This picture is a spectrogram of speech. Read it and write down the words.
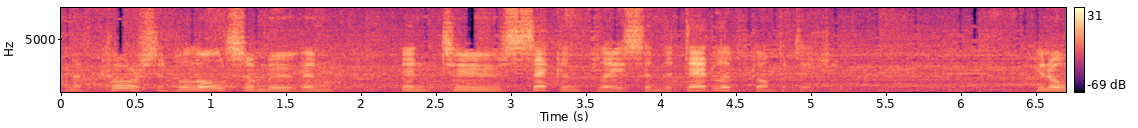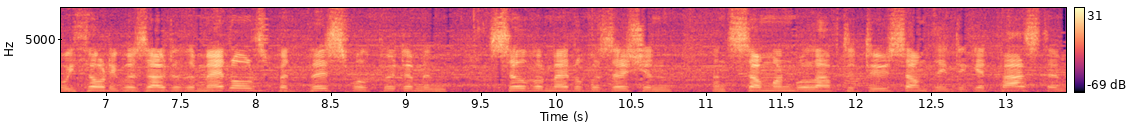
And of course, it will also move him into second place in the deadlift competition. You know, we thought he was out of the medals, but this will put him in silver medal position, and someone will have to do something to get past him.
